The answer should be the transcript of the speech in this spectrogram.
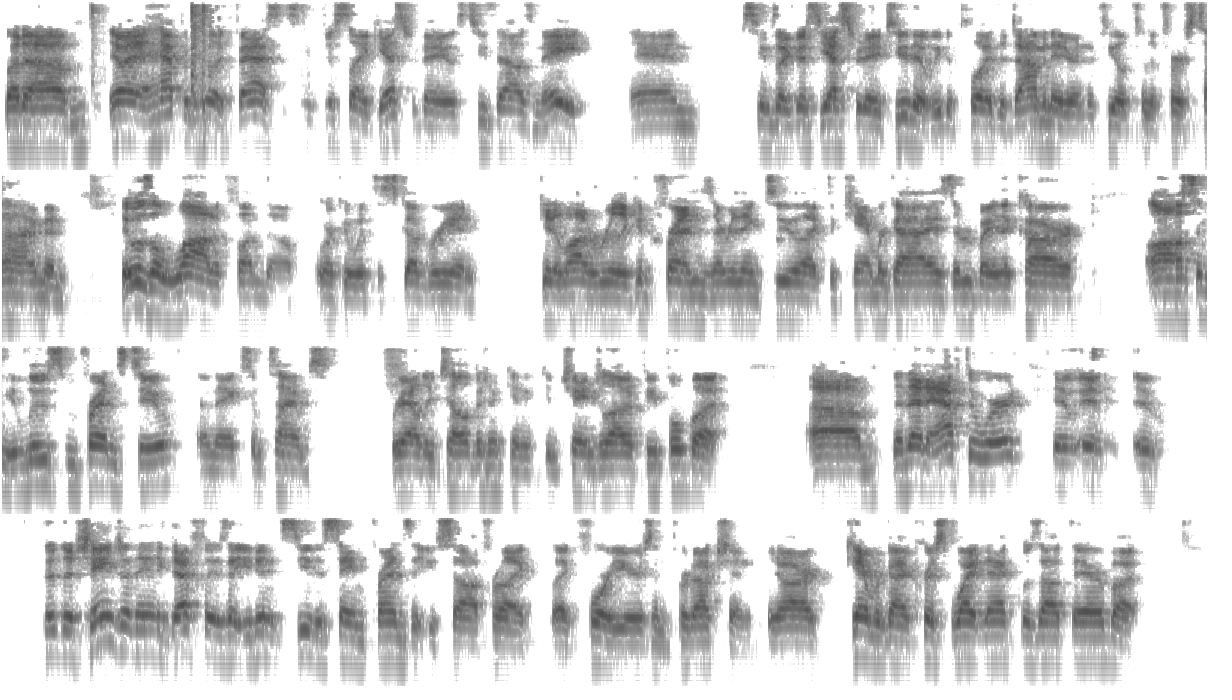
But um, you know, it happened really fast. It seemed just like yesterday. It was 2008, and seems like just yesterday too that we deployed the Dominator in the field for the first time, and it was a lot of fun though working with Discovery and get a lot of really good friends and everything too, like the camera guys, everybody in the car. Awesome. You lose some friends too. I think sometimes reality television can, can change a lot of people, but, um, and then afterward, it, it, it, the, the change I think definitely is that you didn't see the same friends that you saw for like, like four years in production. You know, our camera guy, Chris Whiteneck was out there, but,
